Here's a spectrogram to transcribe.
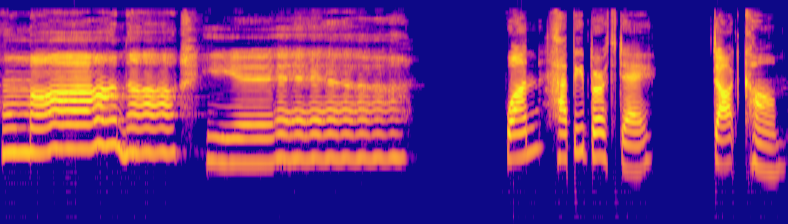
humana, yeah. One happy birthday dot com.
